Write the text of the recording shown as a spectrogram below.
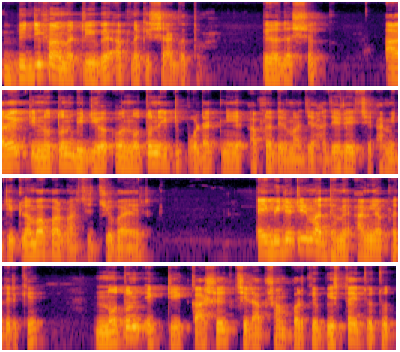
বিডি ফার্মা টিউবে আপনাকে স্বাগতম। প্রিয় দর্শক, আরও একটি নতুন ভিডিও ও নতুন একটি প্রোডাক্ট নিয়ে আপনাদের মাঝে হাজির হয়েছে আমি ডিপ্লোমা ফার্মাসিস্ট জুবায়ের। এই ভিডিওটির মাধ্যমে আমি আপনাদেরকে নতুন একটি কাশের সিরাপ সম্পর্কে বিস্তারিত তথ্য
